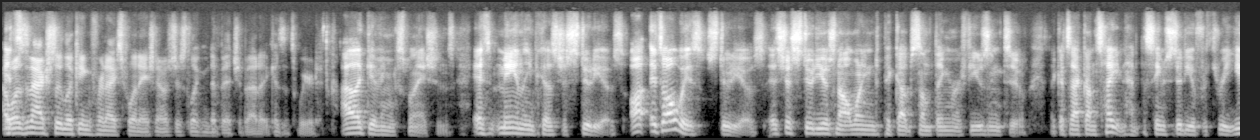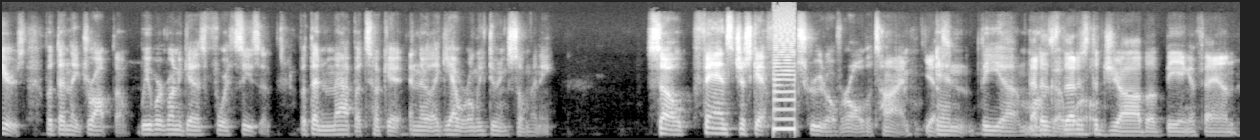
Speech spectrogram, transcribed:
I wasn't actually looking for an explanation. I was just looking to bitch about it because it's weird. I like giving explanations. It's mainly because just studios. It's always studios. It's just studios not wanting to pick up something, refusing to. Like Attack on Titan had the same studio for three years, but then they dropped them. We were going to get a fourth season, but then Mappa took it, and they're like, "Yeah, we're only doing so many." So fans just get screwed over all the time Yes. in the uh, That is manga that is the world. job of being a fan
